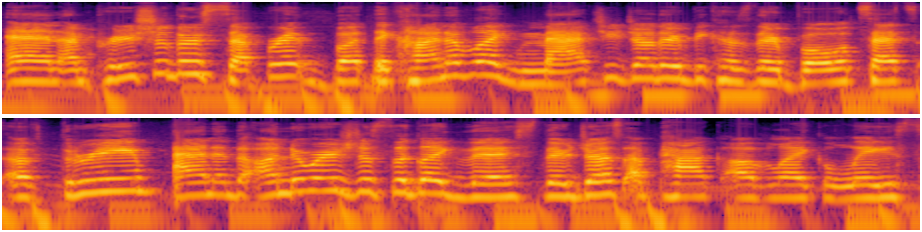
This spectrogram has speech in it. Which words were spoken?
and I'm pretty sure they're separate but they kind of like match each other because they're both sets of three and the underwears just look like this. They're just a pack of like lace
